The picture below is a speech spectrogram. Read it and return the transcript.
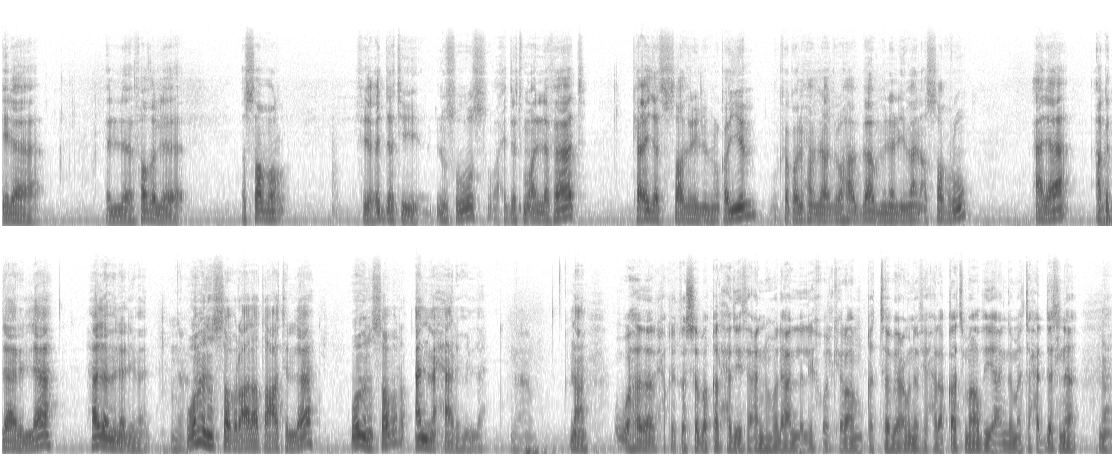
إلى فضل الصبر في عدة نصوص وعدة مؤلفات كعدة الصابرين لابن القيم وكقول محمد بن عبد الوهاب باب من الإيمان الصبر. على أقدار الله هذا من الإيمان. نعم. ومنه الصبر على طاعة الله ومنه الصبر عن محارم الله. نعم. نعم. وهذا الحقيقة سبق الحديث عنه ولعل الإخوة الكرام قد تابعونا في حلقات ماضية عندما تحدثنا نعم.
